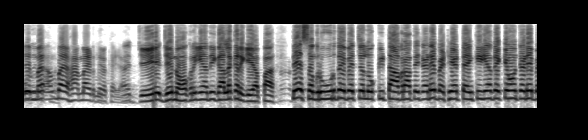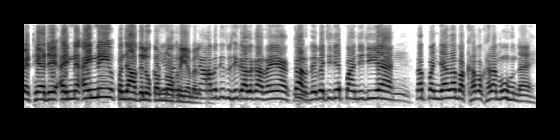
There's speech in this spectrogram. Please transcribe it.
ਤੇ ਮੈਂ- ਮੈਂ- ਹਾਂ ਮੈਰਿਟ ਤੇ ਰੱਖਿਆ ਜਾਵੇ। ਜੇ ਜੇ ਨੌਕਰੀਆਂ ਦੀ ਗੱਲ ਕਰੀਏ ਆਪਾਂ ਤੇ ਸੰਗਰੂਰ ਦੇ ਵਿੱਚ ਲੋਕੀ ਟਾਵਰਾਂ ਤੇ ਚੜੇ ਬੈਠੇ ਆ ਟੈਂਕੀਆਂ ਤੇ ਕਿਉਂ ਚੜੇ ਬੈਠੇ ਆ ਜੇ ਇੰਨੇ ਇੰਨੇ ਹੀ ਪੰਜਾਬ ਦੇ ਲੋਕਾਂ ਨੂੰ ਨੌਕਰੀਆਂ ਮਿਲ ਪੰਜਾਬ ਦੀ ਤੁਸੀਂ ਗੱਲ ਕਰ ਰਹੇ ਆ ਘਰ ਦੇ ਵਿੱਚ ਜੇ ਪੰਜ ਜੀ ਹੈ ਤਾਂ ਪੰਜਾਂ ਦਾ ਵੱਖਰਾ ਵੱਖਰਾ ਮੂੰਹ ਹੁੰਦਾ ਹੈ।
